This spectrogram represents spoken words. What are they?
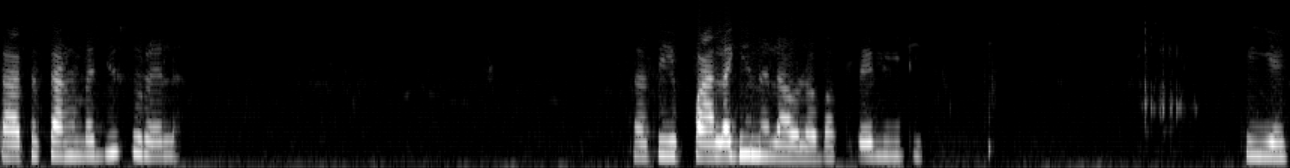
तर आता चांगला दिसू राहिला तर आता हे पाला घेणं लावला बकऱ्याला इथे ते एक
